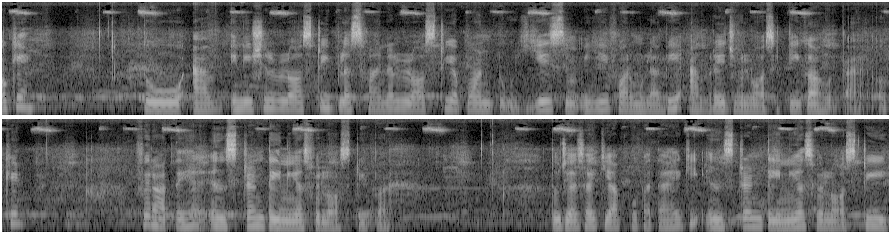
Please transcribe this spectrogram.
okay तो initial velocity plus final velocity upon two ये ये फार्मूला भी एवरेज वेलोसिटी का होता है ओके okay? फिर आते हैं इंस्टेंटेनियस वेलोसिटी पर। तो जैसा कि आपको पता है कि इंस्टेंटेनियस वेलोसिटी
